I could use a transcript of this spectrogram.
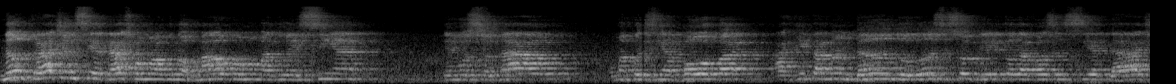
Não trate a ansiedade como algo normal, como uma doencinha emocional, uma coisinha boba. Aqui está mandando, lance sobre ele toda a vossa ansiedade,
